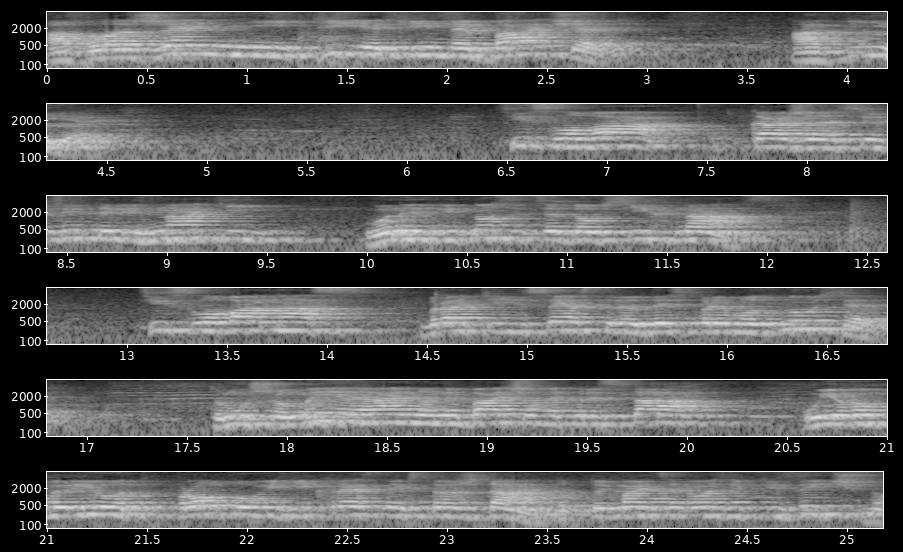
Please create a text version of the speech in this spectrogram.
А блаженні ті, які не бачать, а вірять. Ці слова, каже святитель Ігнатій, вони відносяться до всіх нас. Ці слова нас, браті і сестри, десь привозносять, тому що ми реально не бачили Христа у його період проповіді хресних страждань, тобто мається на увазі фізично.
